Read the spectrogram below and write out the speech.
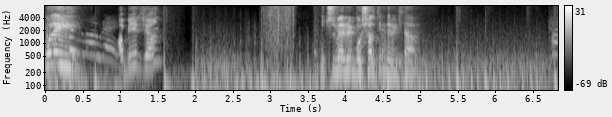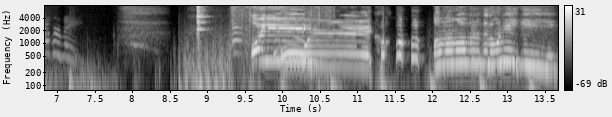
Oley. Ha bir can. 30 ver bir boşaltayım da bekle abi. Oy! Oy. Aman avradın o neydi?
